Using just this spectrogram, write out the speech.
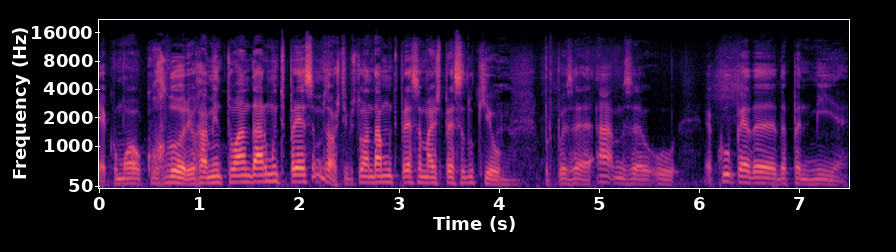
É como ao corredor. Eu realmente estou a andar muito depressa, mas há os tipos estão a andar muito depressa, mais depressa do que eu. Porque depois, ah, mas a, o, a culpa é da, da pandemia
